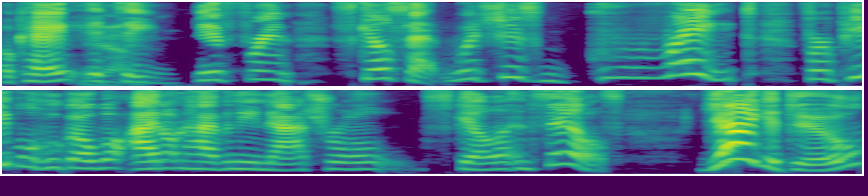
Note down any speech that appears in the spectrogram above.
Okay, yeah. it's a different skill set, which is great for people who go, Well, I don't have any natural skill in sales. Yeah, you do.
